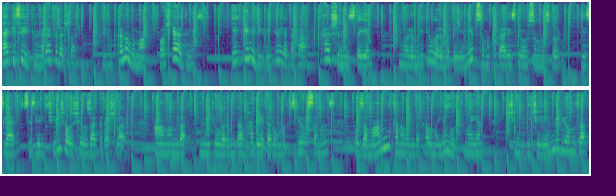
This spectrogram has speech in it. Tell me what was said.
Herkese iyi günler arkadaşlar. YouTube kanalıma hoş geldiniz. Yepyeni bir video ile daha karşınızdayım. Umarım videolarımı beğenip sona kadar izliyorsunuzdur. Bizler sizler için çalışıyoruz arkadaşlar. Anında tüm videolarımdan haberdar olmak istiyorsanız o zaman kanalımda kalmayı unutmayın. Şimdi geçelim videomuza.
